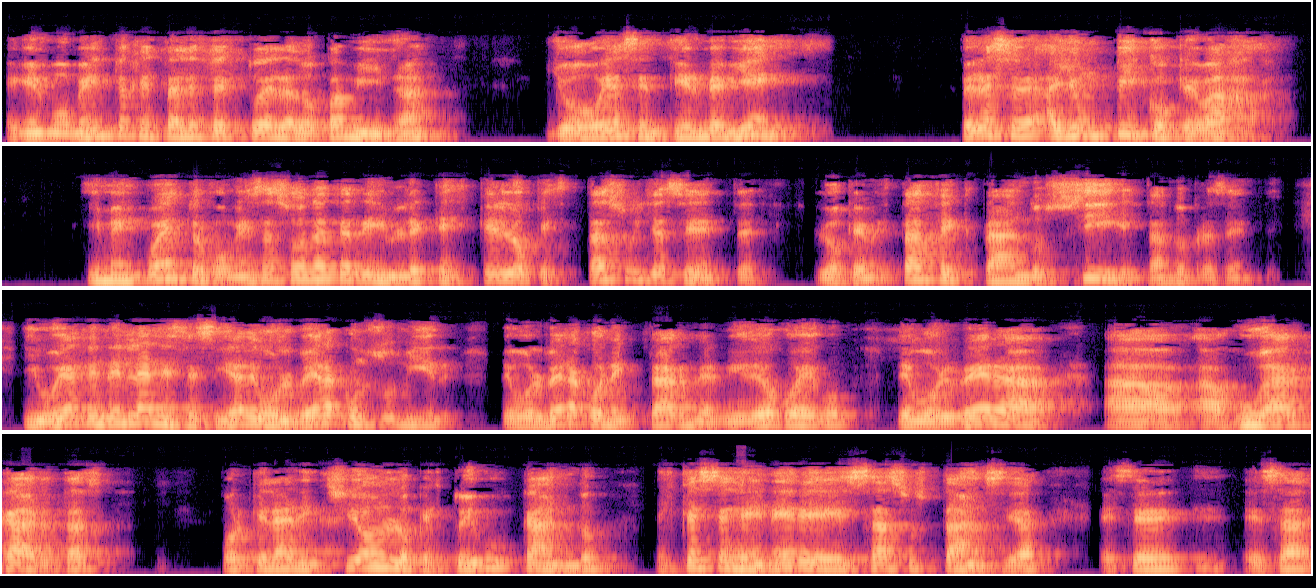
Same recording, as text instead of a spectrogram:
en el momento en que está el efecto de la dopamina, yo voy a sentirme bien. Pero hay un pico que baja y me encuentro con esa zona terrible que es que lo que está subyacente lo que me está afectando sigue estando presente. Y voy a tener la necesidad de volver a consumir, de volver a conectarme al videojuego, de volver a, jugar cartas, porque la adicción lo que estoy buscando es que se genere esa sustancia, ese, esa,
